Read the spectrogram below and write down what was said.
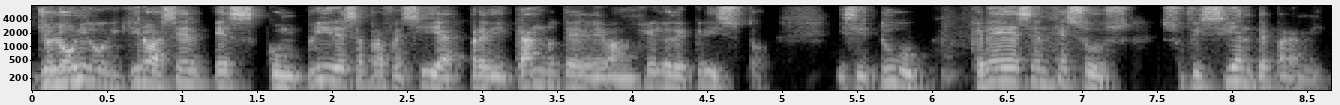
Yo lo único que quiero hacer es cumplir esa profecía predicándote el evangelio de Cristo. Y si tú crees en Jesús, suficiente para mí.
